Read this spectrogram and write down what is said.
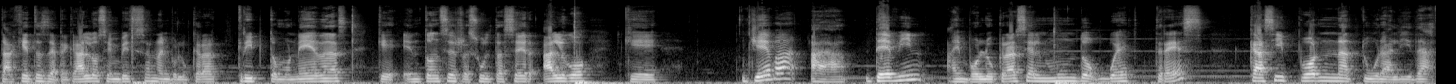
tarjetas de regalo, se empiezan a involucrar criptomonedas, que entonces resulta ser algo que lleva a Devin a involucrarse al mundo web 3 casi por naturalidad.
